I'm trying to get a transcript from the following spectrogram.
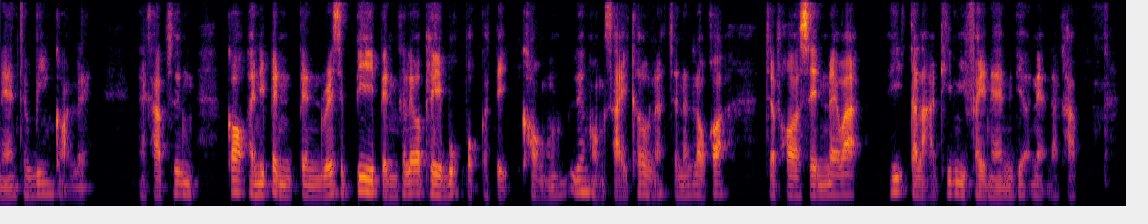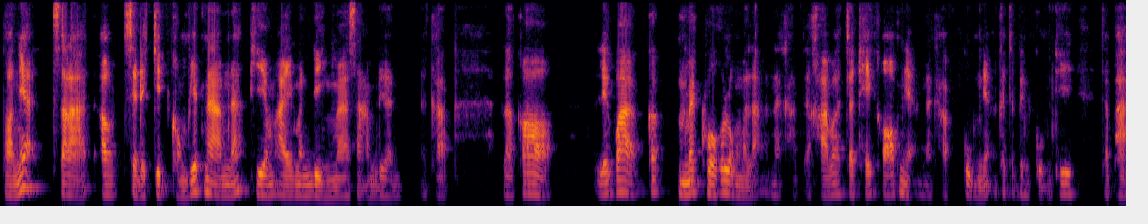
แนนซ์จะวิ่งก่อนเลย นะครับซึ่งก็อันนี้เป็นเป็น recipe เป็นเขาเรียกว่า playbook ปกติของเรื่องของ cycle นะฉะนั้นเราก็จะพอ sense ได้ว่าที่ตลาดที่มีไฟแนนซ์เยอะเนี่ยนะครับตอนนี้ตลาดเอาเศรษฐกิจของเวียดนามนะ PMI มันดิ่งมา 3 เดือนนะครับแล้วก็เรียกว่าก็แมกโครก็ลงมาแล้วนะครับแต่คาว่าจะเทคออฟเนี่ยนะครับกลุ่มเนี้ยก็จะเป็นกลุ่มที่จะพา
